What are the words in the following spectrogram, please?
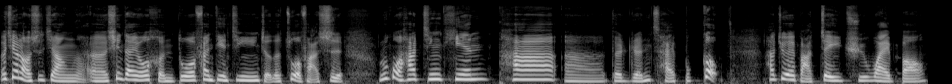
而且老实讲，呃，现在有很多饭店经营者的做法是，如果他今天他呃的人才不够，他就会把这一区外包。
